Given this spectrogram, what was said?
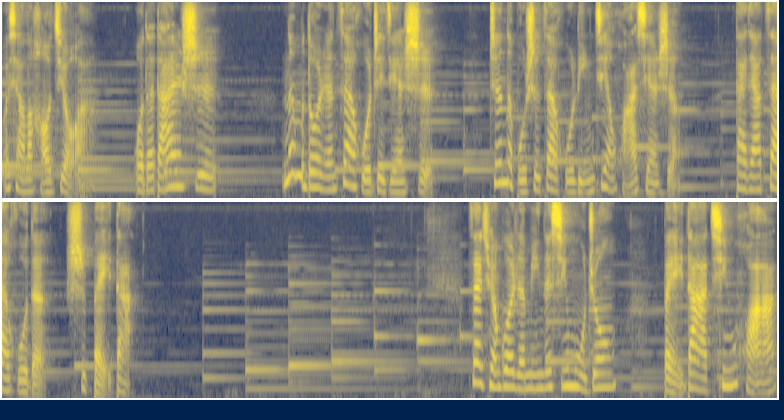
我想了好久啊，我的答案是：那么多人在乎这件事，真的不是在乎林建华先生，大家在乎的是北大。在全国人民的心目中，北大、清华，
